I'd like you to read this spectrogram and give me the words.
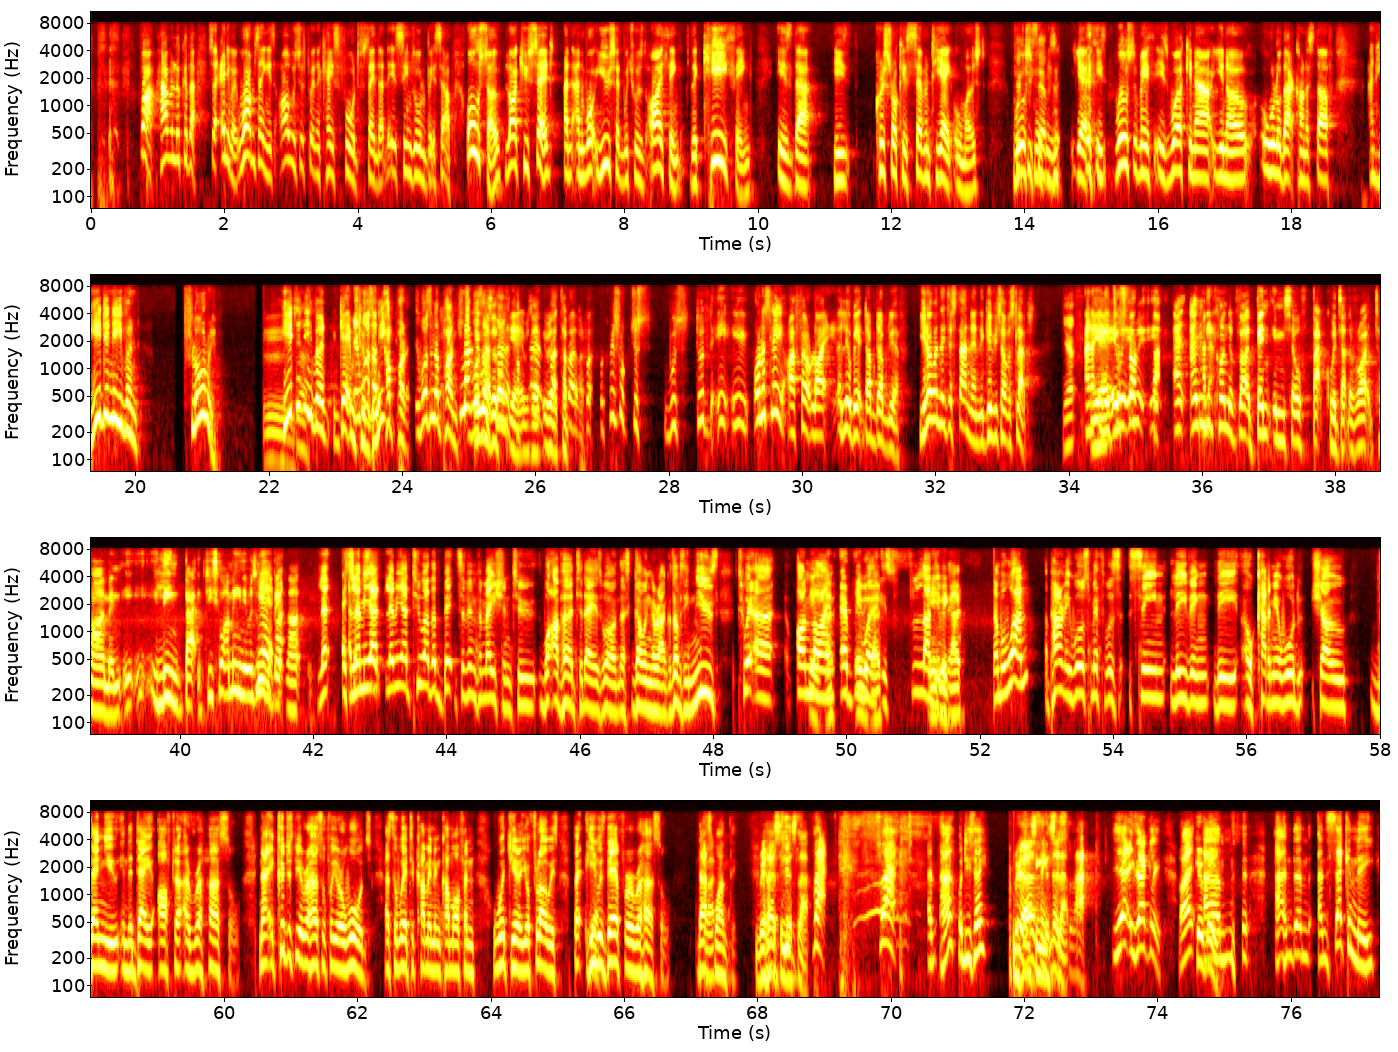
but have a look at that. So anyway, what I'm saying is, I was just putting the case forward for saying that it seems all a bit set up. Also, like you said, and and what you said, which was I think the key thing is that he Chris Rock is 78 almost. Will Smith is yeah, he's, Will Smith is working out, you know, all of that kind of stuff, and he didn't even floor him. Mm. He didn't even get him It to was a bleed. tap on it. It wasn't a punch. No, it was, It was a, a- yeah, it was a- it was a but, tough but, part. but, but Chris Rock just was stood. He, he, honestly, I felt like a little bit WWF. You know when they just stand there and they give each other slaps, yeah. and, yeah, and it it, just it, felt it, like- and Andy and- kind of like bent himself backwards at the right time, and he, he he leaned back. Do you see what I mean? It was all Yeah. a bit like Let, and let me add let me add two other bits of information to what I've heard today as well, and that's going around because obviously news, Twitter, online, go. Here we everywhere is flooded here we with go. it. Number one, apparently Will Smith was seen leaving the Academy Award show venue in the day after a rehearsal. Now it could just be a rehearsal for your awards as to where to come in and come off and what you know your flow is, but he Yeah. was there for a rehearsal. That's Right. one thing. Rehearsing Number the slap. Fact. Fact. And, huh? What do you say? Rehearsing the Rehearsing slap. Yeah, exactly. Right. Could be. Um, and um, and secondly,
